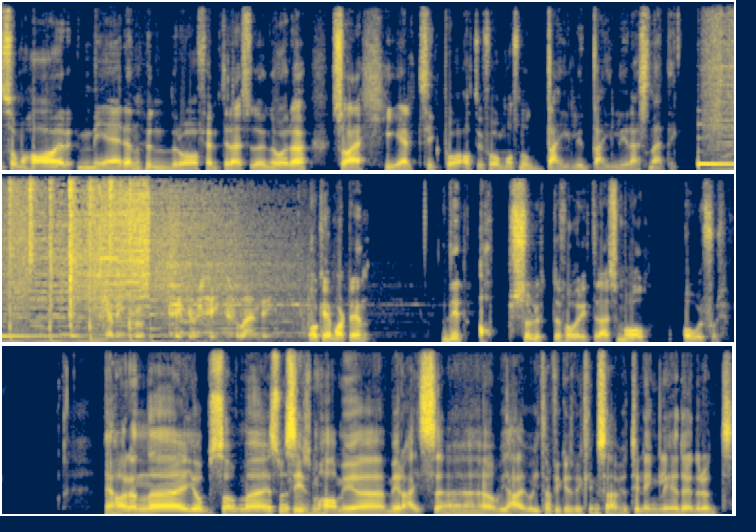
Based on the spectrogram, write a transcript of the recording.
som har mer enn 150 reisedøgn i året, så er jeg helt sikker på at vi får med oss noe deilig, deilig reisenerding. Cabin crew, Ok, Martin. Ditt absolutte favorittreisemål, og hvorfor? Jeg har en eh, jobb som, eh, som sier, som har mye, mye reise. eh, og vi er jo I trafikkutvikling så er vi jo tilgjengelige døgnet rundt.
